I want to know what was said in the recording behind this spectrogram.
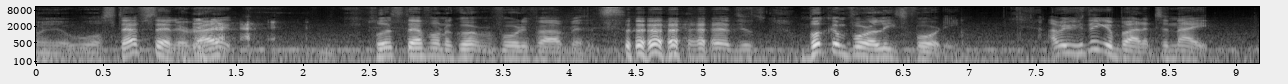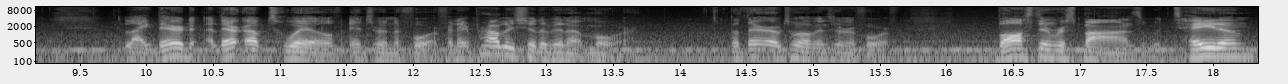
I mean, well, Steph said it right. Put Steph on the court for forty-five minutes. Just book him for at least forty. I mean, if you think about it tonight, like they're they're up twelve entering the fourth, and they probably should have been up more, but they're up twelve entering the fourth. Boston responds with Tatum,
